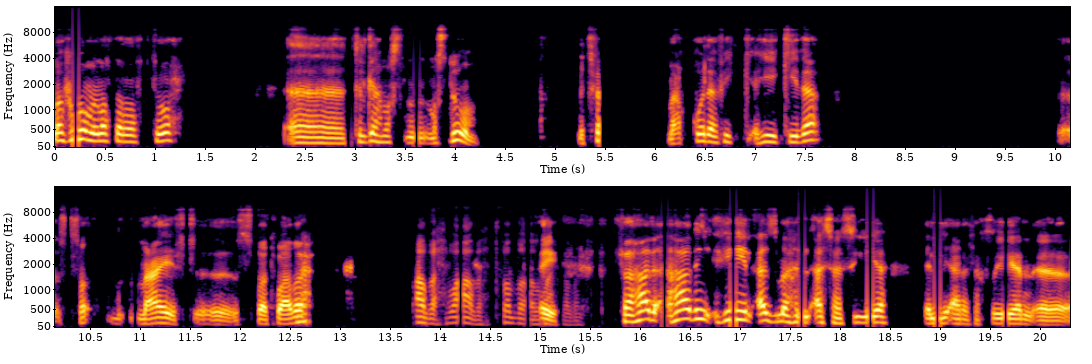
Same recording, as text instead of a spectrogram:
مفهوم المصدر المفتوح أه تلقاه مصدوم. متفهم؟ معقولة في هي كذا؟ معي الصوت واضح؟ واضح واضح تفضل اي فهذا هذه هي الأزمة الأساسية اللي أنا شخصيا آه،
